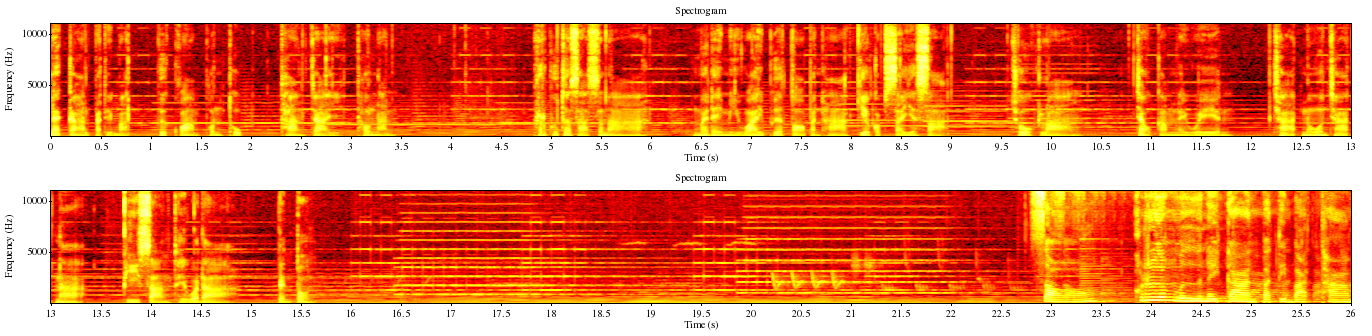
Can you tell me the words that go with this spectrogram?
และการปฏิบัติเพื่อความพ้นทุกข์ทางใจเท่านั้น พระพุทธศาสนาไม่ได้มีไว้เพื่อตอบปัญหาเกี่ยวกับไสยศาสตร์ โชคลาง เจ้ากรรมในเวร ชาติโน้นชาติหน้า ผีสางเทวดา เป็นต้น 2. เครื่องมือในการปฏิบัติธรรม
